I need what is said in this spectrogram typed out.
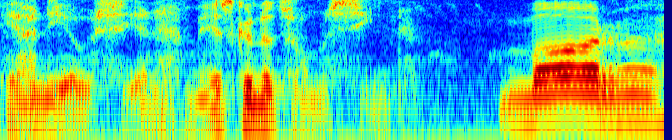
Ja nee, ou seun, mens kan dit sommer sien. Maar uh,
